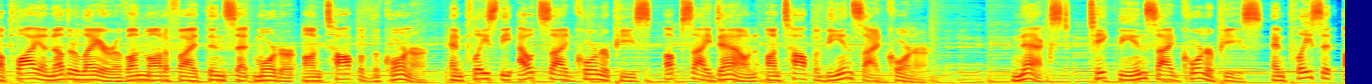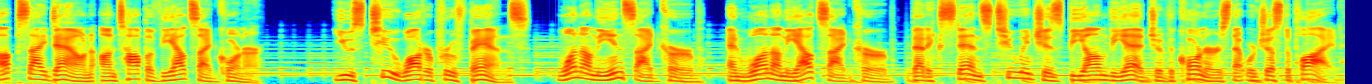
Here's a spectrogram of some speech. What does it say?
Apply another layer of unmodified thin-set mortar on top of the corner and place the outside corner piece upside down on top of the inside corner. Next, take the inside corner piece and place it upside down on top of the outside corner. Use two waterproof bands, one on the inside curb and one on the outside curb that extends 2 inches beyond the edge of the corners that were just applied.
